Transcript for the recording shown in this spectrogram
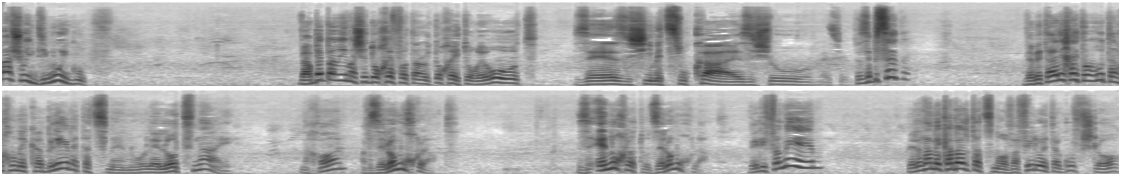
משהו עם דימוי גוף. והרבה פעמים מה שדוחף אותנו לתוך ההתעוררות זה איזושהי מצוקה, איזשהו... איזשהו... וזה בסדר. ובתהליך ההתעוררות אנחנו מקבלים את עצמנו ללא תנאי, נכון? אבל זה לא מוחלט. זה אין מוחלטות, זה לא מוחלט. ולפעמים בן אדם מקבל את עצמו, ואפילו את הגוף שלו,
